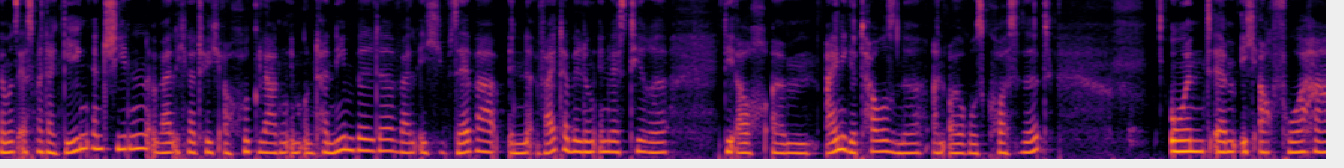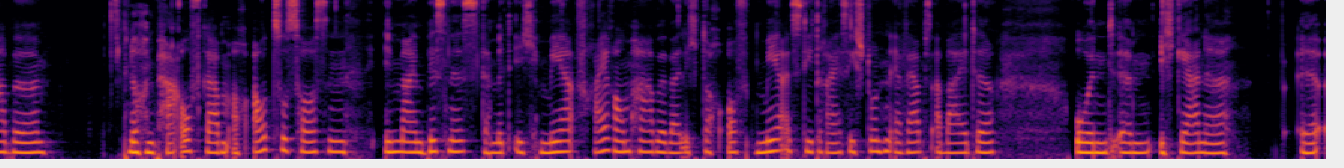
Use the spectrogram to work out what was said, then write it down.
Wir haben uns erstmal dagegen entschieden, weil ich natürlich auch Rücklagen im Unternehmen bilde, weil ich selber in Weiterbildung investiere, die auch ähm, einige Tausende an Euros kostet. Und ähm, ich auch vorhabe, noch ein paar Aufgaben auch outzusourcen in meinem Business, damit ich mehr Freiraum habe, weil ich doch oft mehr als die 30 Stunden Erwerbsarbeite und ähm, ich gerne äh,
